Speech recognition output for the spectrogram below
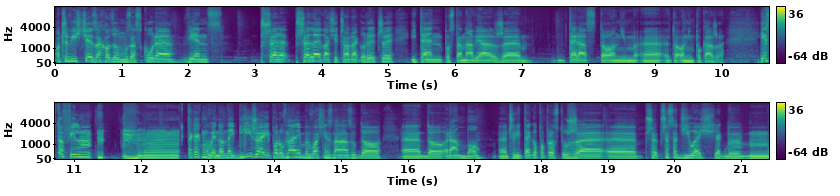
oczywiście zachodzą mu za skórę, więc przele, przelewa się czara goryczy i ten postanawia, że teraz to on im, e, to on im pokaże. Jest to film tak jak mówię, no najbliżej porównanie bym właśnie znalazł do, e, do Rambo, czyli tego po prostu, że e, prze, przesadziłeś, jakby mm,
